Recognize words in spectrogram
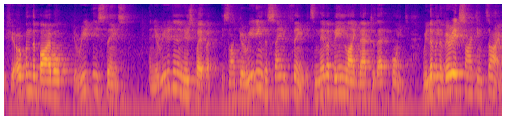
If you open the Bible, you read these things, and you read it in a newspaper, it's like you're reading the same thing. It's never been like that to that point. We live in a very exciting time.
